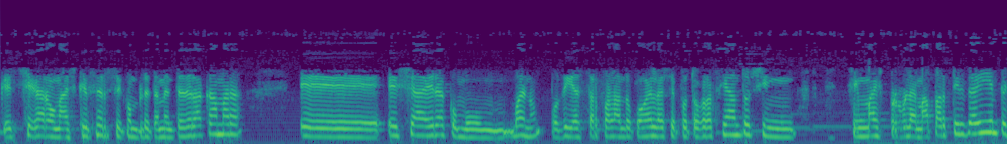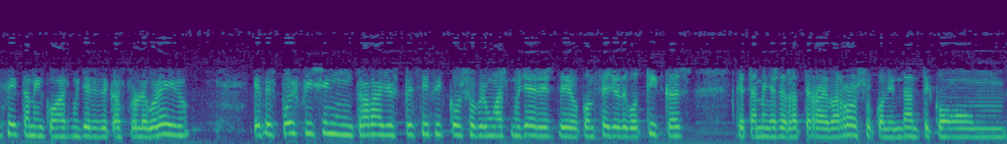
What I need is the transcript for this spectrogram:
que chegaron a esquecerse completamente de la cámara, e, e xa era como, bueno, podía estar falando con elas e fotografiando sin, sin máis problema. A partir de aí empecé tamén con as mulleres de Castro Legoreiro, e despois fixen un traballo específico sobre unhas mulleres do Concello de Boticas, que tamén é de Terra de Barroso, colindante con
